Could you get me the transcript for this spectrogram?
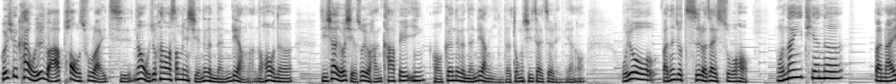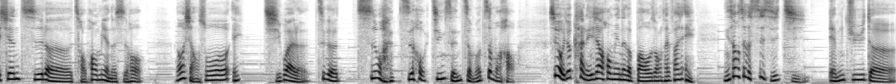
回去看我就把它泡出来吃，那我就看到上面写那个能量嘛，然后呢。底下有写说有含咖啡因哦，跟那个能量饮的东西在这里面哦，我又反正就吃了再说哈。我那一天呢，本来先吃了炒泡面的时候，然后想说，哎，奇怪了，这个吃完之后精神怎么这么好？所以我就看了一下后面那个包装，才发现，哎，你知道这个四十几 mg 的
